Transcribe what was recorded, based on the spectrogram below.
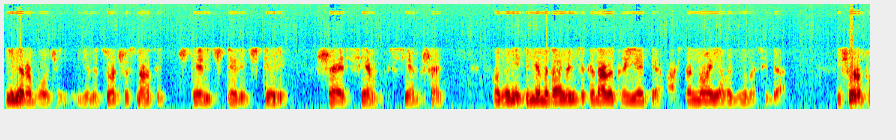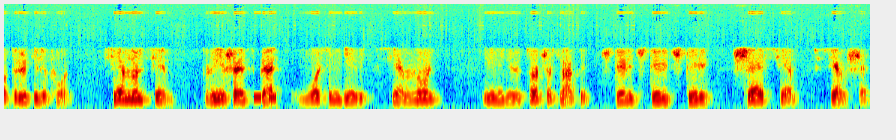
Или рабочий 916-444-6776. Позвоните мне, мы договоримся, когда вы приедете, а остальное я возьму на себя. Еще раз повторю телефон. 707-365-8970 или 916-444-6776.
